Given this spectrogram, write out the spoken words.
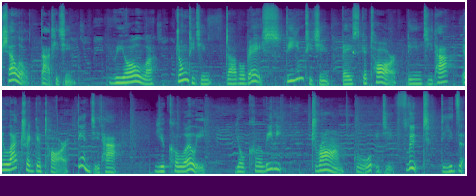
，cello 大提琴，viola 中提琴，double bass 低音提琴，bass guitar 低音吉他，electric guitar 电吉他，ukulele 尤克里里，drum 鼓以及 flute。笛子，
